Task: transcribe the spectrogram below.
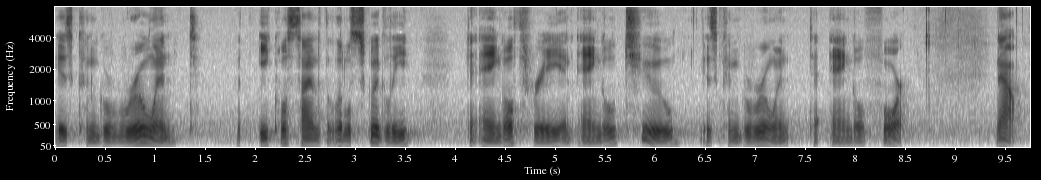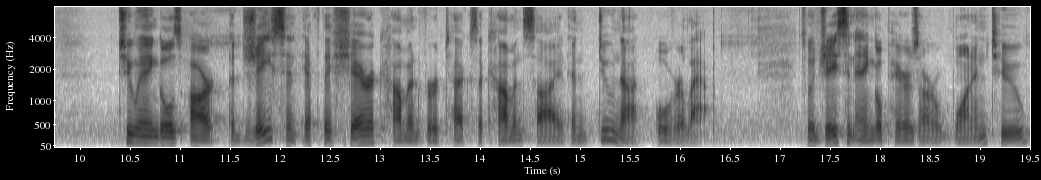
is congruent with equal sign with a little squiggly to angle 3, and angle 2 is congruent to angle 4. Now, Two angles are adjacent if they share a common vertex, a common side, and do not overlap. So adjacent angle pairs are 1 and 2.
